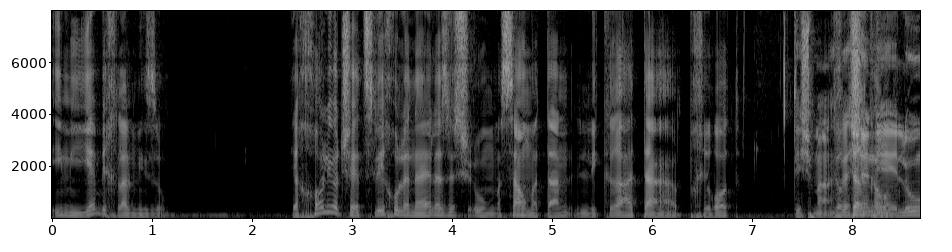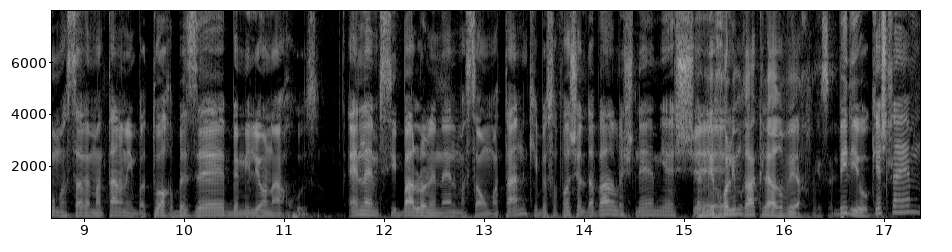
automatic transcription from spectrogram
אם יהיה בכלל מיזוג, יכול להיות שהצליחו לנהל איזשהו משא ומתן לקראת הבחירות? תשמע, זה. שניהלו משא ומתן, אני בטוח בזה במיליון האחוז. אין להם סיבה לא לנהל משא ומתן, כי בסופו של דבר לשניהם יש... הם אה, יכולים רק להרוויח מזה. בדיוק, יש להם,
